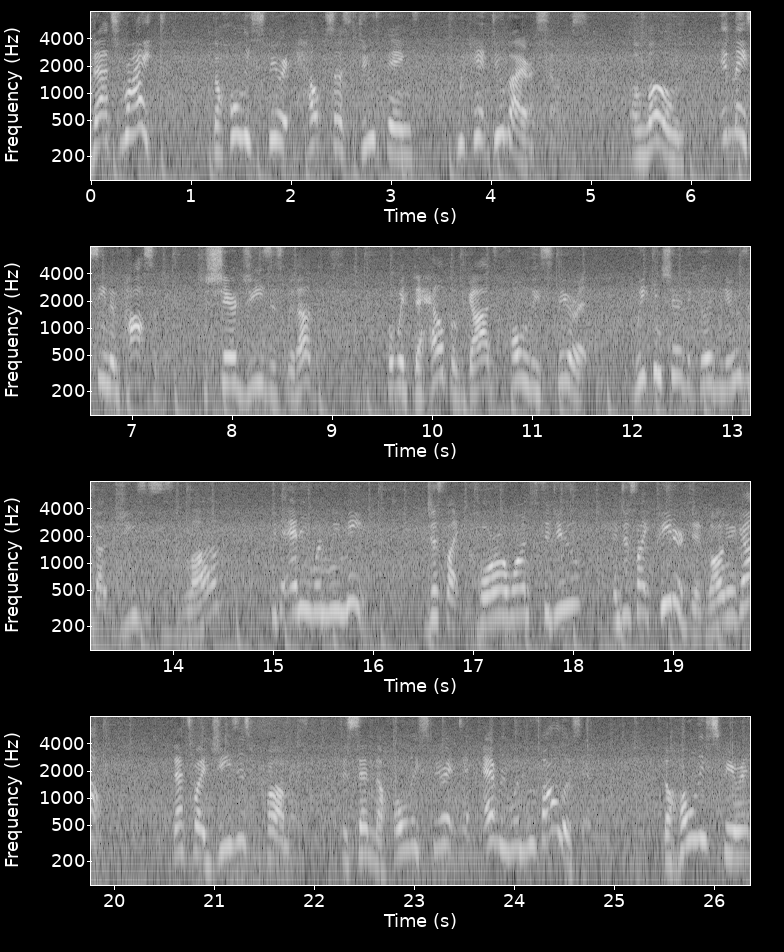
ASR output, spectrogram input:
That's right! The Holy Spirit helps us do things we can't do by ourselves. Alone, it may seem impossible to share Jesus with others, but with the help of God's Holy Spirit, we can share the good news about Jesus' love with anyone we meet, just like Cora wants to do, and just like Peter did long ago. That's why Jesus promised to send the Holy Spirit to everyone who follows him. The Holy Spirit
